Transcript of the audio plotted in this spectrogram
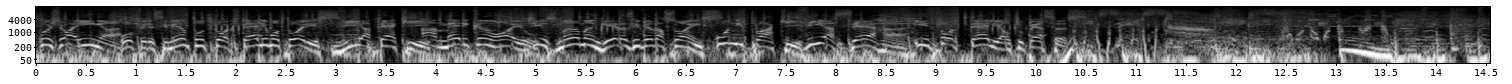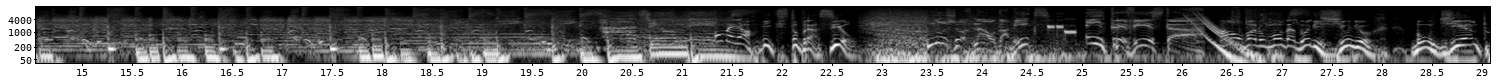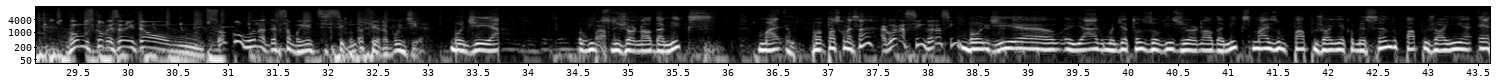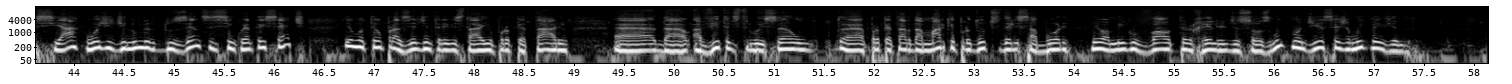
Papo Joinha. Oferecimento Tortelli Motores, Viatec, American Oil, Disman Mangueiras e Vedações, Uniplaque, Via Serra e Tortelli Autopeças. O melhor mix do Brasil. No Jornal da Mix, entrevista. Álvaro Mondadores Júnior, bom dia. Vamos começando então sua coluna dessa manhã de segunda-feira. Bom dia. Bom dia, ouvintes do Jornal da Mix. Ma- Posso começar? Agora sim, agora sim. Bom dia, Iago. Bom dia a todos os ouvintes do Jornal da Mix. Mais um Papo Joinha começando. Papo Joinha SA, hoje de número 257. E eu vou ter o prazer de entrevistar aí o proprietário eh, da Avita Distribuição, eh, proprietário da marca e produtos dele Sabor, meu amigo Walter Heller de Souza. Muito bom dia, seja muito bem-vindo.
